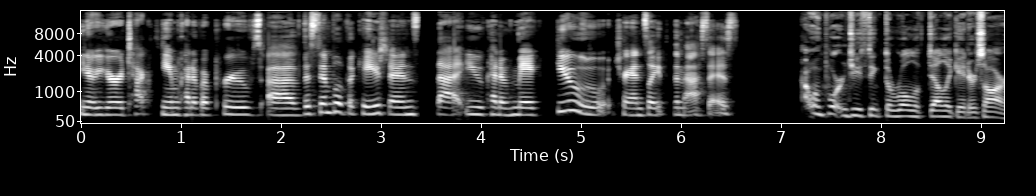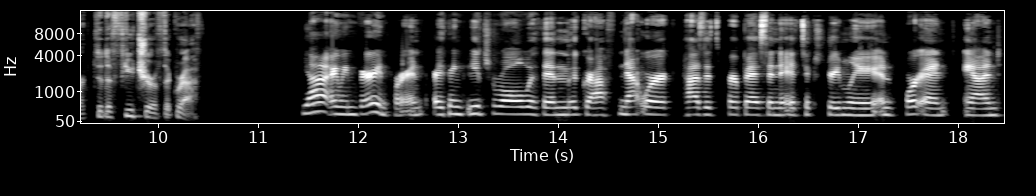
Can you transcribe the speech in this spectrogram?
you know, your tech team kind of approves of the simplifications that you kind of make to translate to the masses. How important do you think the role of delegators are to the future of the graph? Yeah, I mean, very important. I think each role within the graph network has its purpose and it's extremely important. And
